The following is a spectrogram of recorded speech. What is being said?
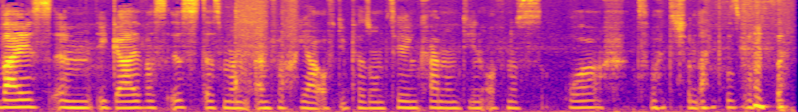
weiß, ähm, egal was ist, dass man einfach ja auf die Person zählen kann und die ein offenes Ohr, jetzt wollte ich schon ein anderes Wort sagen.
